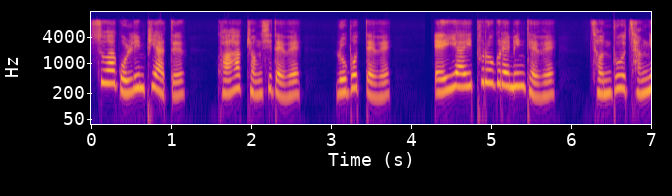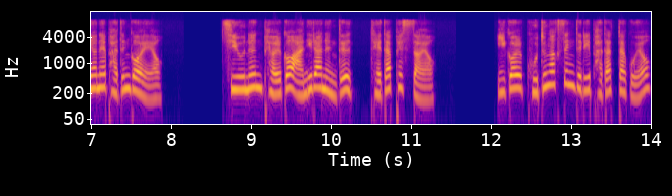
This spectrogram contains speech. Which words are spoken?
수학 올림피아드, 과학 경시 대회, 로봇 대회, AI 프로그래밍 대회, 전부 작년에 받은 거예요. 지우는 별거 아니라는 듯 대답했어요. 이걸 고등학생들이 받았다고요?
